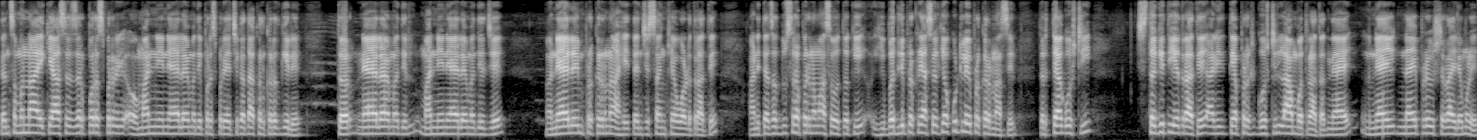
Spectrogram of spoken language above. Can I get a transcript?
त्यांचं म्हणणं आहे की असं जर परस्पर मान्य न्यायालयामध्ये परस्पर याचिका दाखल करत गेले तर न्यायालयामधील मान्य न्यायालयामधील जे न्यायालयीन प्रकरणं आहे त्यांची संख्या वाढत राहते. आणि त्याचा दुसरा परिणाम असं होतं की ही बदली प्रक्रिया असेल किंवा कुठलेही प्रकरण असेल तर त्या गोष्टी स्थगिती येत राहते आणि त्या प्र गोष्टी लांबत राहतात. न्याय न्याय न्यायप्रविष्ट राहिल्यामुळे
